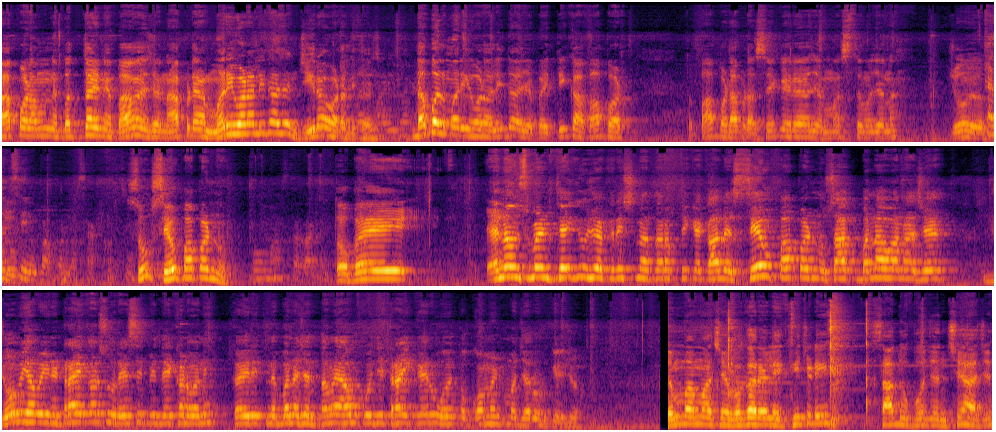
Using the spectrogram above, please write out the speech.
પાપડ અમને બધાયને ભાવે છે અને આપણે આ મરીવાળા લીધા છે ને જીરાવાળા લીધા છે. ડબલ મરીવાળા લીધા છે ભાઈ તીખા પાપડ. તો પાપડ આપણા શેકાઈ રહ્યા છે મસ્ત મજાના. જોયો શું? સેવ પાપડનું તો ભાઈ એનાઉન્સમેન્ટ થઈ ગયું છે ક્રિષ્ના તરફથી કે કાલે સેવ પાપડનું શાક બનાવવાના છે. જોવી હવે એને ટ્રાય કરશું રેસીપી દેખાડવાની કઈ રીતને બને છે ને તમે આવું કોઈ દી ટ્રાય કર્યું હોય તો કોમેન્ટમાં જરૂર કહેજો. જમવામાં છે વઘારેલી ખીચડી. સાદું ભોજન છે આજે.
